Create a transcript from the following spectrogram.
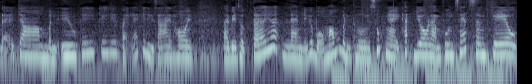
để cho mình yêu cái cái, cái vẽ cái design thôi. Tại vì thực tế á, làm những cái bộ móng bình thường suốt ngày khách vô làm full set sơn treo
